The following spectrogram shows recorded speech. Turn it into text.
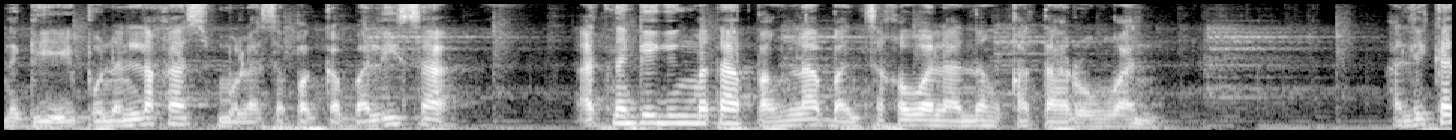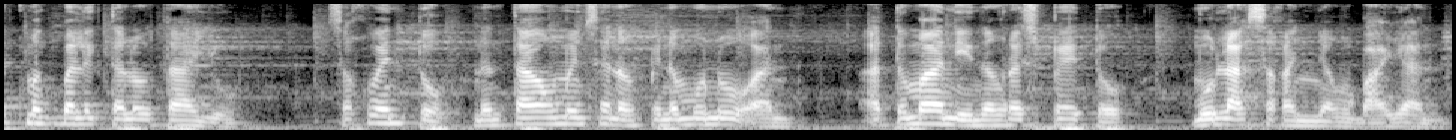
nag-iipon ng lakas mula sa pagkabalisa at nagiging matapang laban sa kawalan ng katarungan. Halika't magbalik tanaw tayo sa kwento ng taong minsan ang pinamunuan at umani ng respeto mula sa kanyang bayan.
